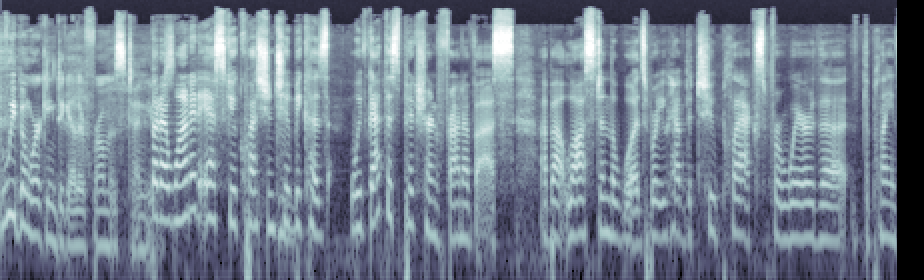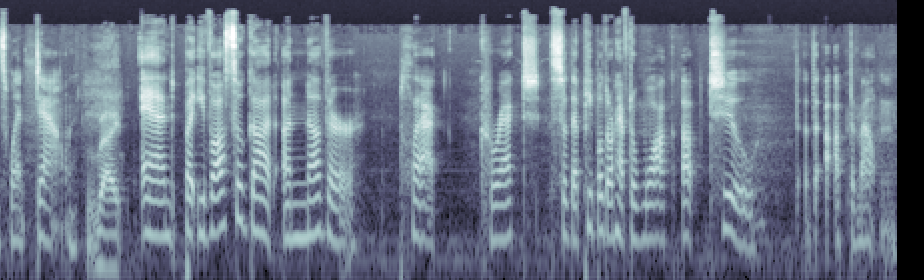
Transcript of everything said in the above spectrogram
We've been working together for almost 10 years. But I wanted to ask you a question Mm. too, because we've got this picture in front of us about Lost in the Woods, where you have the two plaques for where the, the planes went down. Right. And but you've also got another plaque, correct, so that people don't have to walk up to the, up the mountain.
